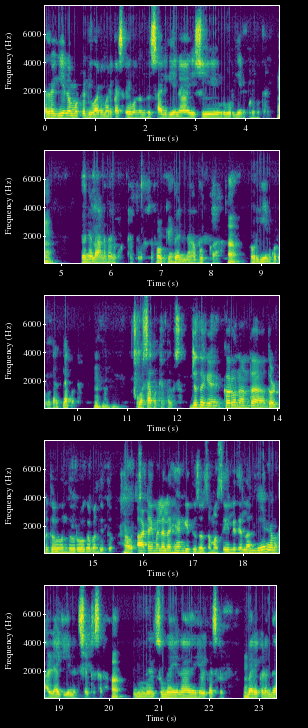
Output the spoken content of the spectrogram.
ಅದ್ರಾಗ ಏನು ಅಮೌಂಟ್ ಡಿವೈಡ್ ಮಾಡಿ ಕಳ್ಸ್ರಿ ಒಂದೊಂದು ಸಾಲಿಗೆ ಏನ ಎ ಸಿ ಹುಡುಗರಿಗೆ ಏನು ಕೊಡ್ಬೇಕ್ರಿ? ಹ್ಮ್. ಅದನ್ನೆಲ್ಲ ಅನುದಾನ ಕೊಟ್ಟಿರ್ತೀವಿ ಸರ್. ಪೆನ್ನ ಬುಕ್ಕ ಅವ್ರಿಗೆ ಏನು ಕೊಡ್ಬೇಕಂತೆಲ್ಲ ಕೊಟ್ಟು ವರ್ಷ ಕೊಟ್ಟಿರ್ತೀವಿ ಸರ್. ಜೊತೆಗೆ ಕರೋನಾ ಅಂತ ದೊಡ್ಡದು ಒಂದು ರೋಗ ಬಂದಿತ್ತು. ಆ ಟೈಮಲ್ಲೆಲ್ಲ ಹೆಂಗಿತ್ತು ಸರ್ ಸಮಸ್ಯೆ ಇಲ್ಲಿದೆಲ್ಲ ಏನು ನಮ್ಗೆ ಹಳ್ಳಿಯಾಗಿ ಏನ್ ಅನ್ಸಿಲ್ರಿ ಸರ್. ನಿಮ್ಗೆ ಸುಮ್ಮನೆ ಏನ ಹೇಳಿ ಕಳ್ಸ್ರಿ. ಹ್ಮ್. ಬೇರೆ ಕಡೆಯಿಂದ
